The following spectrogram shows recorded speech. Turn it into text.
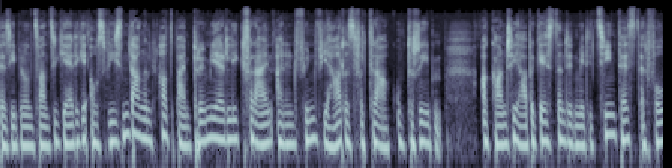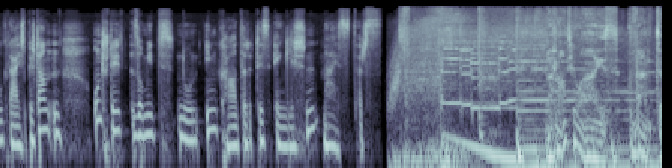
Der 27-Jährige aus Wiesendangen hat beim Premier League-Verein einen Fünfjahresvertrag unterschrieben. Akanji habe gestern den Medizintest erfolgreich bestanden und steht somit nun im Kader des englischen Meisters. Radio 1 Wetter.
